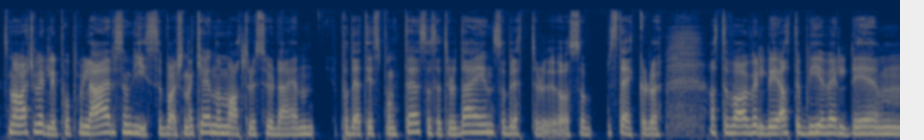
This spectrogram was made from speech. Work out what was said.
som har vært veldig populær, som viser bare sånn ok, nå mater du surdeigen på det tidspunktet, så setter du deg inn, så bretter du, og så steker du. At det, veldig, at det blir veldig mm,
